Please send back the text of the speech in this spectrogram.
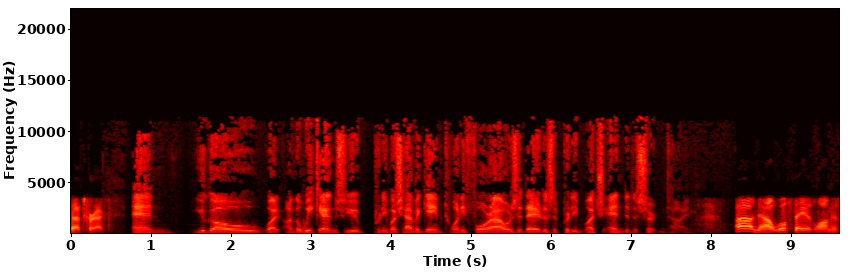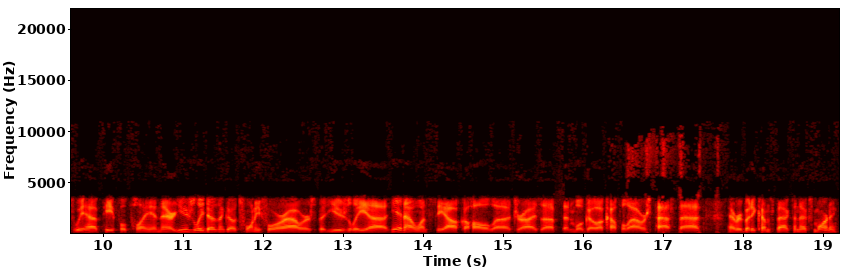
That's correct. And you go what on the weekends? You pretty much have a game 24 hours a day, or does it pretty much end at a certain time? Oh no, we'll stay as long as we have people playing there. Usually doesn't go 24 hours, but usually, uh, you know, once the alcohol uh, dries up, then we'll go a couple hours past that. Everybody comes back the next morning.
